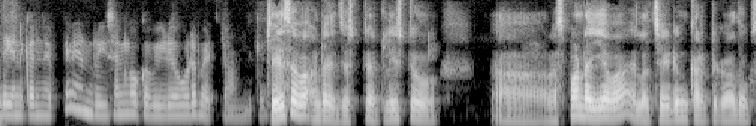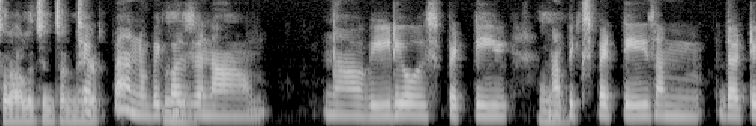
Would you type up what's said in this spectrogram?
దేనికని చెప్పి నేను రీసెంట్గా ఒక వీడియో కూడా పెట్టాను చేసావా? అంటే జస్ట్ అట్లీస్ట్ రెస్పాండ్ అయ్యావా? ఇలా చేయడం కరెక్ట్ కాదు ఒకసారి ఆలోచించండి చెప్పాను బికాజ్ నా నా వీడియోస్ పెట్టి నా పిక్స్ పెట్టి సమ్ డర్టీ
